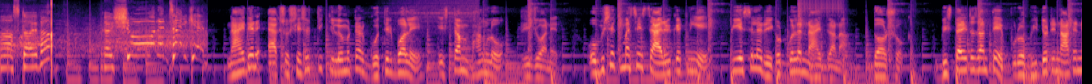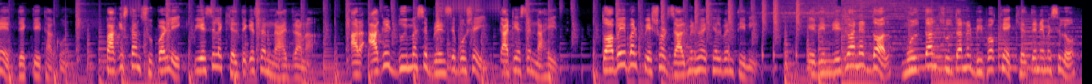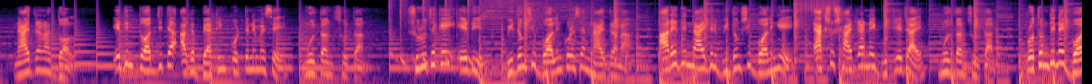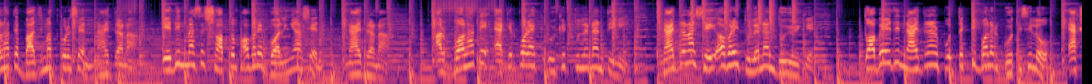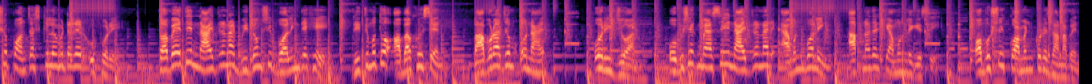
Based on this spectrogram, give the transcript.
Passed over. Goes short and taken. নাহিদের একশো ছেষট্টি কিলোমিটার গতির বলে স্টাম্প ভাঙল রিজওয়ানের। অভিষেক ম্যাচে চার উইকেট নিয়ে পিএসএল এ রেকর্ড করলেন নাহিদ রানা, দর্শক। বিস্তারিত জানতে পুরো ভিডিওটি না টেনে দেখতেই থাকুন। পাকিস্তান সুপার লিগ পিএসএল এ খেলতে গেছেন নাহিদ রানা, আর আগের দুই ম্যাচে ব্রেঞ্চে বসেই কাটিয়েছেন নাহিদ। তবে এবার পেশর জালমির হয়ে খেলবেন তিনি। এদিন রিজওয়ানের দল মুলতান সুলতানের বিপক্ষে খেলতে নেমেছিল নাহিদ রানার দল। এদিন টস জিতে আগে ব্যাটিং করতে নেমেছে মুলতান সুলতান। শুরু থেকেই এদিন বিধ্বংসী বোলিং করেছেন নাহিদ রানা আর এদিন নাহিদের বিধ্বংসী বোলিংয়ে একশো ষাট রানে গুটিয়ে যায় মুলতান সুলতান। প্রথম দিনেই বল হাতে বাজিমাত করেছেন নাহিদ এদিন ম্যাচের সপ্তম ওভারে বোলিংয়ে আসেন নাহিদ আর বল হাতে একের পর এক উইকেট তুলে নেন তিনি। নাহিদ রানা সেই ওভারেই তুলে নেন দুই উইকেট। তবে এদিন নাইদ্রানার প্রত্যেকটি বলের গতি ছিল একশো পঞ্চাশ কিলোমিটারের উপরে। তবে এদিন নাইদ্রানার বিধ্বংসী বোলিং দেখে রীতিমতো অবাক হয়েছেন বাবর আজম ও নাহ ও রিজওয়ান। অভিষেক ম্যাচেই নাইদ্রানার এমন বোলিং আপনাদের কেমন লেগেছে? অবশ্যই কমেন্ট করে জানাবেন।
